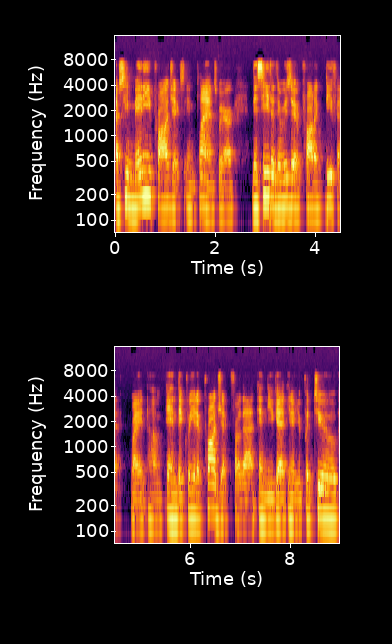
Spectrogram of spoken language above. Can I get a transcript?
I've seen many projects in plants where they see that there is a product defect, right? Um, and they create a project for that, and you get you know you put two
